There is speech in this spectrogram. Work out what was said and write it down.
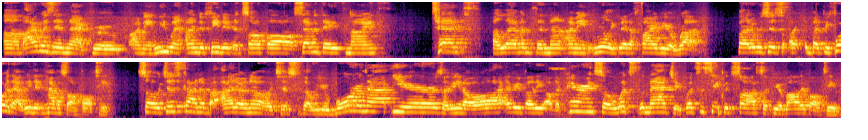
Um, I was in that group. I mean, we went undefeated in softball, seventh, eighth, ninth, tenth, eleventh, and then I mean, really, we had a five year run. But it was just, uh, but before that, we didn't have a softball team. So just kind of, I don't know. It's just though you're born that year, so you know, all, everybody, all the parents. So what's the magic? What's the secret sauce of your volleyball team?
